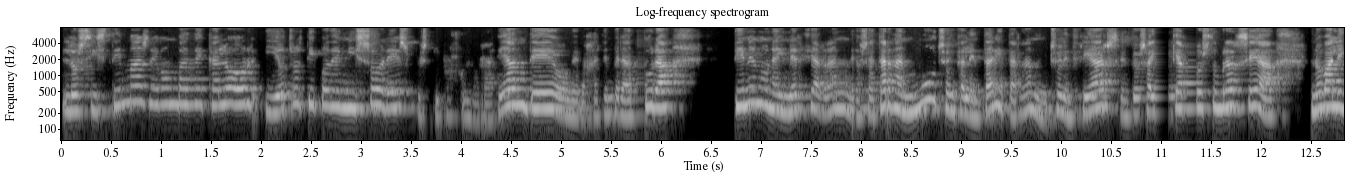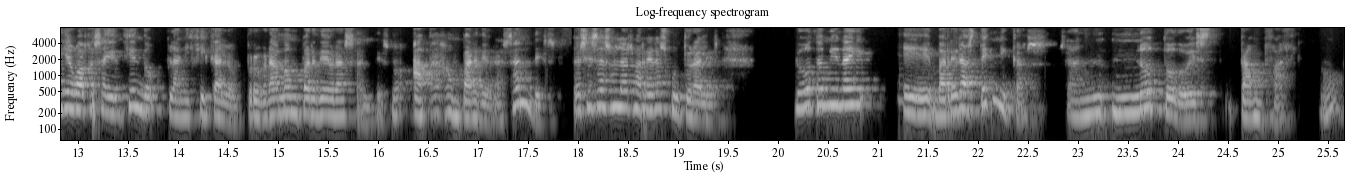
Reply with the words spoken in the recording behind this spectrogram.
Los sistemas de bomba de calor y otro tipo de emisores, pues tipo suelo radiante o de baja temperatura, tienen una inercia grande, o sea, tardan mucho en calentar y tardan mucho en enfriarse. Entonces hay que acostumbrarse a, no vale, llego a casa y enciendo, planifícalo, programa un par de horas antes, ¿no? Apaga un par de horas antes. Entonces esas son las barreras culturales. Luego también hay eh, barreras técnicas, o sea, no todo es tan fácil. ¿no?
